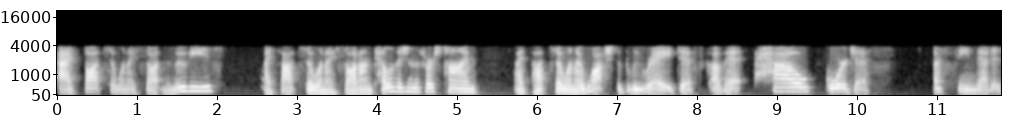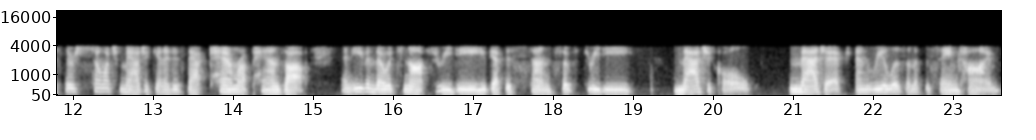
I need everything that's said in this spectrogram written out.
I thought so when I saw it in the movies. I thought so when I saw it on television the first time. I thought so when I watched the Blu ray disc of it. How gorgeous a scene that is. There's so much magic in it as that camera pans up. And even though it's not 3D, you get this sense of 3D magical magic and realism at the same time.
